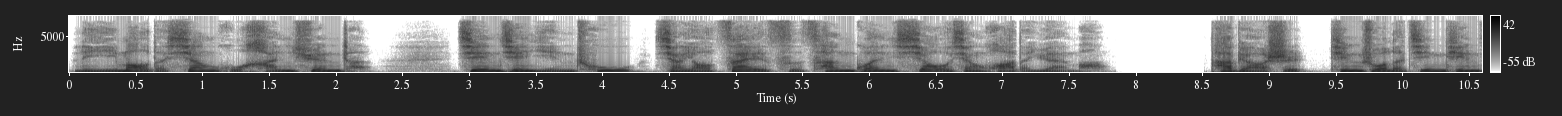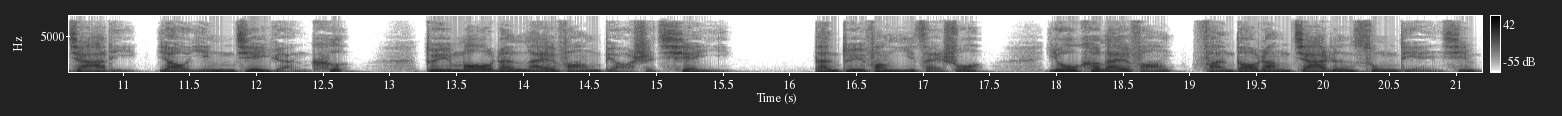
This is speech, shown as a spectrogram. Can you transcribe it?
礼貌的相互寒暄着，渐渐引出想要再次参观肖像画的愿望。他表示听说了今天家里要迎接远客，对贸然来访表示歉意，但对方一再说有客来访反倒让家人松点心。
